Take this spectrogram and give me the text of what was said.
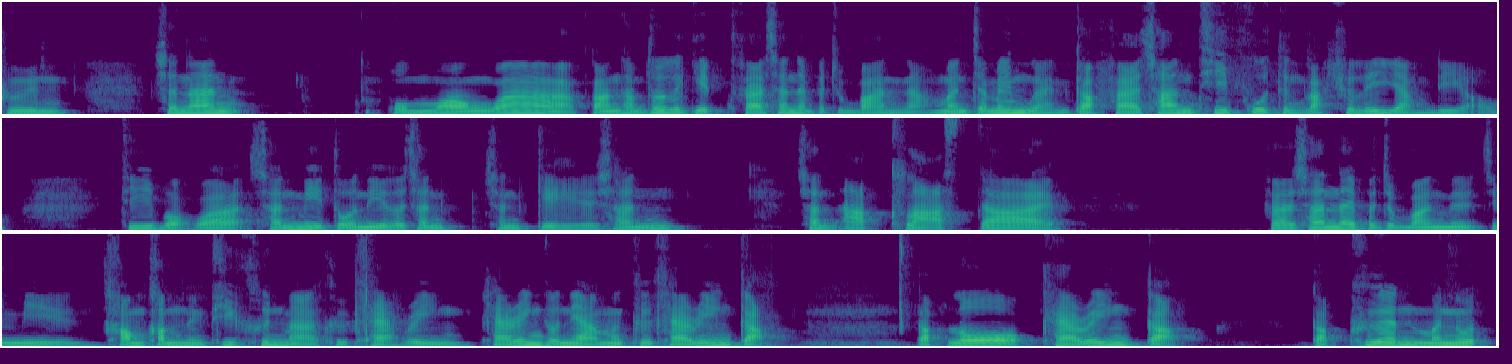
ขึ้น ฉะนั้นผมมองว่าการทำธุรกิจแฟชั่นในปัจจุบันนะมันจะไม่เหมือนกับแฟชั่นที่พูดถึง luxury อย่างเดียว ที่บอกว่าฉันมีตัวนี้แล้วฉันฉันเก๋ฉันฉัน up class ได้แฟชั่นในปัจจุบันมันจะมีคำคำหนึ่งที่ขึ้นมาคือ caring caring ตัวนี้มันคือ caring กับกับโลก caring กับ กับเพื่อนมนุษย์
